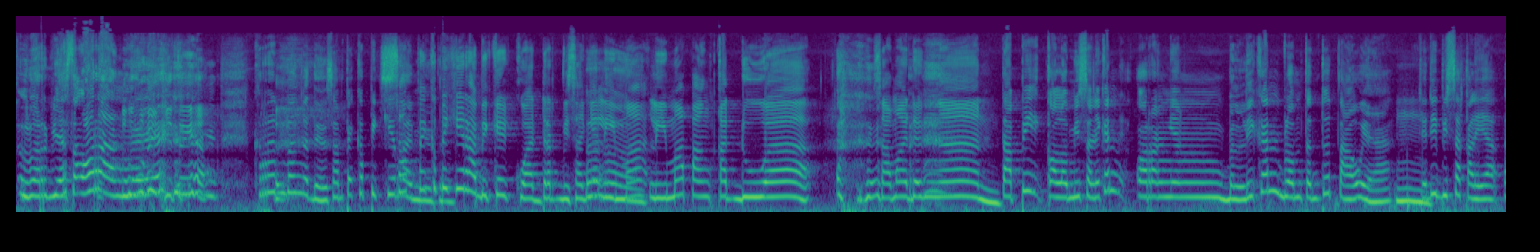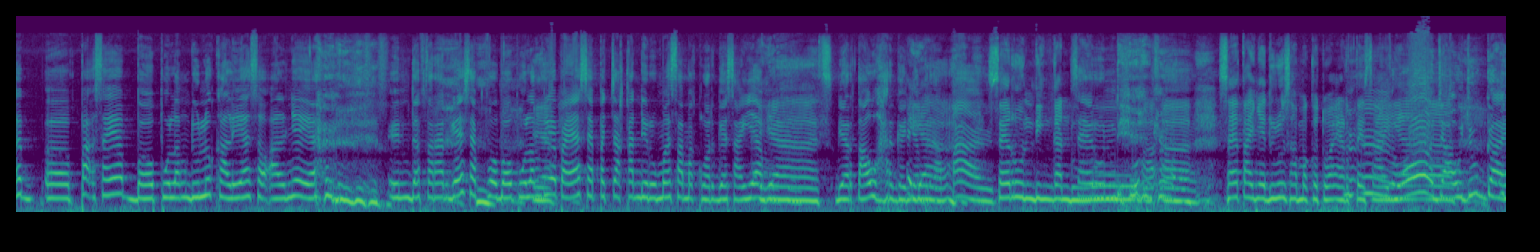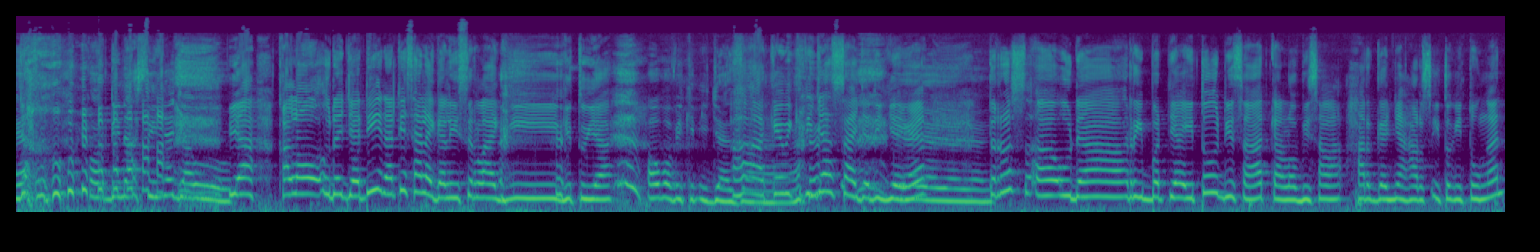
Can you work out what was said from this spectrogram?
Luar biasa orang gitu ya. Keren banget ya sampai kepikiran sampai gitu. kepikiran bikin kuadrat misalnya Heeh. 5 5 pangkat 2 sama dengan Tapi kalau misalnya kan orang yang beli kan belum tentu tahu ya. Hmm. Jadi bisa kali ya, eh, eh, Pak saya bawa pulang dulu kali ya soalnya ya. Daftar harganya saya bawa pulang Iya. dia Pak ya. Saya pecahkan di rumah sama keluarga saya mungkin. Yes. Biar tahu harganya Ya, berapa. gitu. saya rundingkan dulu. Saya rundingkan. Ah, ah. saya tanya dulu sama ketua RT saya. Oh jauh juga ya. Koordinasinya jauh. Ya, kalau udah jadi nanti saya legalisir lagi gitu ya. Oh mau bikin ijazah. Ah, kayak bikin jasa jadinya ya. Iya, iya, iya, iya. Terus eh, udah ribetnya itu di saat kalau bisa harganya harus hitung-hitungan.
